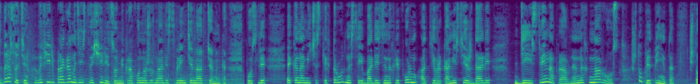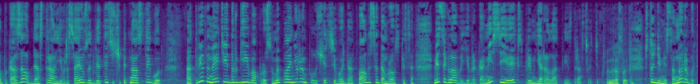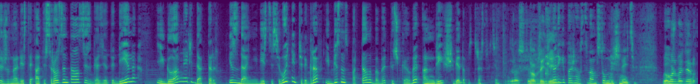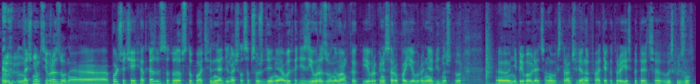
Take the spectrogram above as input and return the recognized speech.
Здравствуйте. В эфире программа «Действующие лица». У микрофона журналист Валентина Артеменко. После экономических трудностей и болезненных реформ от Еврокомиссии ждали действий, направленных на рост. Что предпринято? Что показал для стран Евросоюза 2015 год? Ответы на эти и другие вопросы мы планируем получить сегодня от Валдиса Домбровскиса, вице-главы Еврокомиссии и экс-премьера Латвии. Здравствуйте. Здравствуйте. В студии со мной работают журналисты Атис Розенталс из газеты «Диена» и главный редактор изданий «Вести сегодня», «Телеграф» и бизнес-портала bb.lv Андрей Шведов. Здравствуйте. Здравствуйте. Добрый день. Коллеги, пожалуйста, вам слово начинайте. Ну, может быть, начнем с еврозоны. Э, Польша, Чехия отказываются туда вступать. Финляндия началось обсуждение о выходе из еврозоны. Вам, как еврокомиссару по евро, не обидно, что э, не прибавляется новых стран-членов, а те, которые есть, пытаются выскользнуть?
